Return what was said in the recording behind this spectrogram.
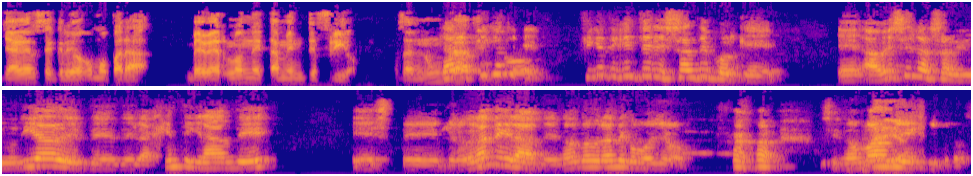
Jagger se creó como para beberlo netamente frío. O sea, nunca... Claro, fíjate, fíjate qué interesante porque eh, a veces la sabiduría de, la gente grande, este, pero grande, grande, no, no grande como yo, sino más viejitos,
